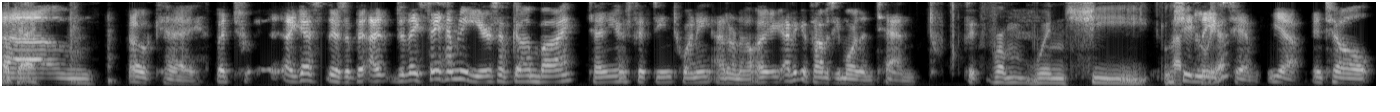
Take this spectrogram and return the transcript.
Okay. Um, okay, but tw- I guess there's a bit. I, do they say how many years have gone by? Ten years, 15, 20? I don't know. I, I think it's obviously more than ten. From when she left she Korea? leaves him, yeah, until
